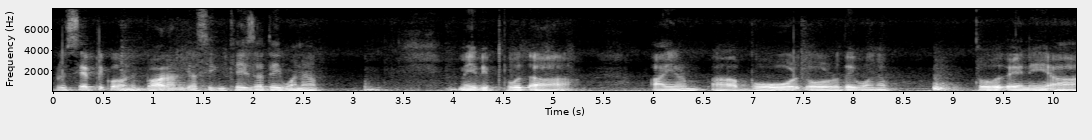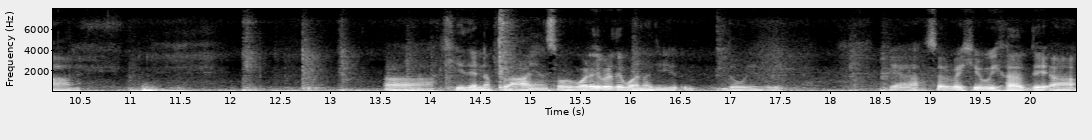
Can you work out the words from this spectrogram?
receptacle on the bottom just in case that they want to maybe put a iron uh, board or they want to put any uh, uh, hidden appliance or whatever they want to do yeah so right here we have the uh,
